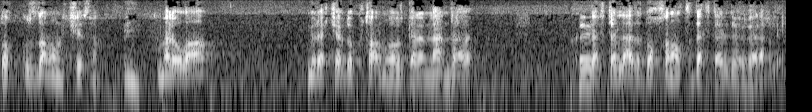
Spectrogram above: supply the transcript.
9-dan 12-yə deməli olan mürəkkəbi də qutarmır qələmlərində dəftərlər də 96 dəftəri də vərəqli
